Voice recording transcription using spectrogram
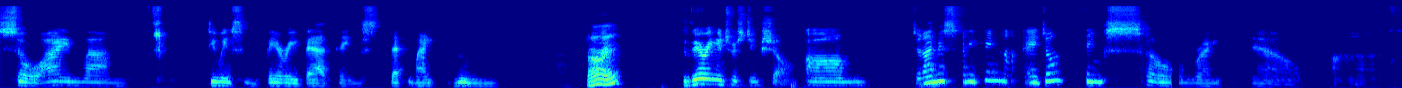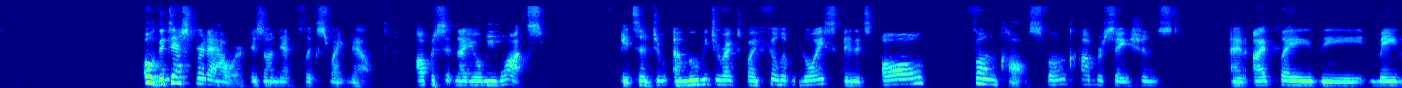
So I'm um, doing some very bad things that might ruin All right. it's a very interesting show. Um, did I miss anything? I don't think so right now. Uh, oh, The Desperate Hour is on Netflix right now, opposite Naomi Watts. It's a, a movie directed by Philip Noyce, and it's all phone calls, phone conversations. And I play the main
